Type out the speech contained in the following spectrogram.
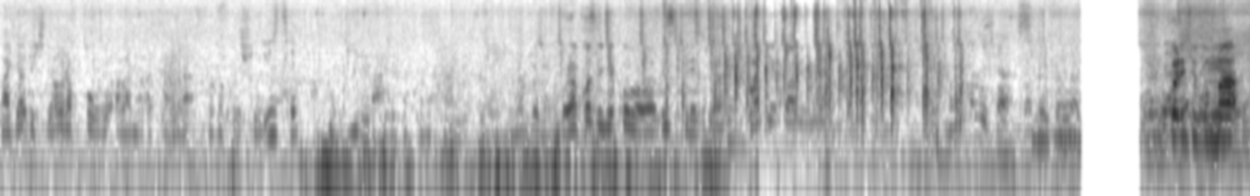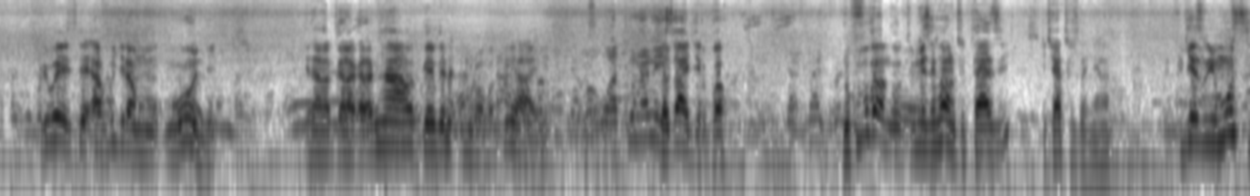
bajya badushyiraho raporo abantu bagatanga bagakoresha iyo lisite mu bwitange urakoze nyakubahwa visi perezida twagiye kwa buri kuko nituguma buri wese avugira mu mu wundi biragaragara nk'aho twebwe umurongo twihaye utazagerwaho. Ni ukuvuga ngo tumeze nk'abantu tutazi icyatuzanye hano. Kugeza uyu munsi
